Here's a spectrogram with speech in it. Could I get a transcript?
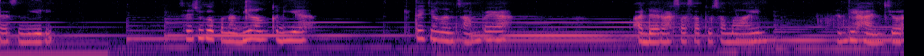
saya sendiri. Saya juga pernah bilang ke dia kita jangan sampai ya ada rasa satu sama lain nanti hancur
